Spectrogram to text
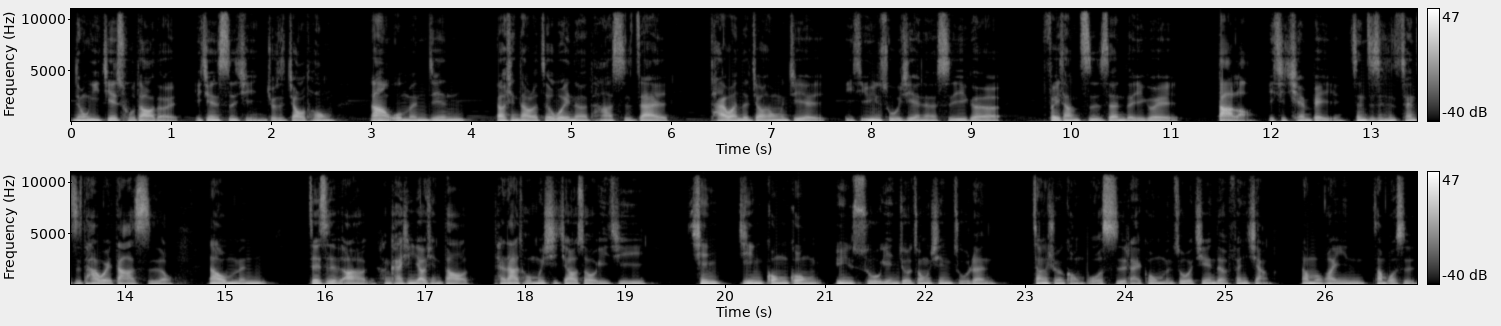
容易接触到的一件事情，就是交通。那我们今天邀请到的这位呢，他是在台湾的交通界以及运输界呢，是一个非常资深的一位大佬以及前辈，甚至是称之他为大师哦。那我们这次啊，很开心邀请到台大土木系教授以及先进公共运输研究中心主任张玄孔博士来跟我们做今天的分享。那我们欢迎张博士。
